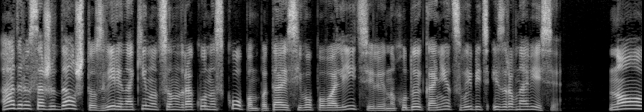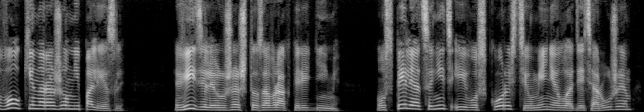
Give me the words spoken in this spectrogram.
Адрес ожидал, что звери накинутся на дракона скопом, пытаясь его повалить или на худой конец выбить из равновесия. Но волки на рожон не полезли. Видели уже, что за враг перед ними. Успели оценить и его скорость, и умение владеть оружием —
